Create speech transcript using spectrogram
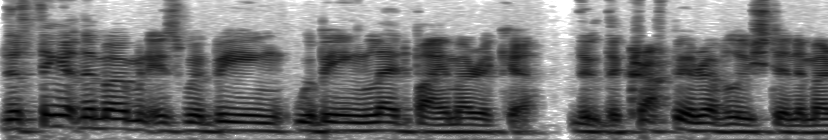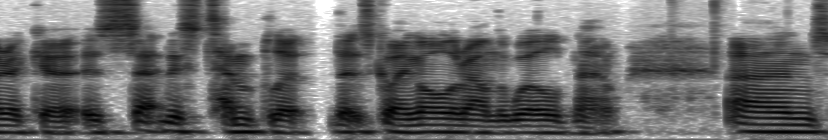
the thing at the moment is we're being we're being led by America. The, the craft beer revolution in America has set this template that's going all around the world now. And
